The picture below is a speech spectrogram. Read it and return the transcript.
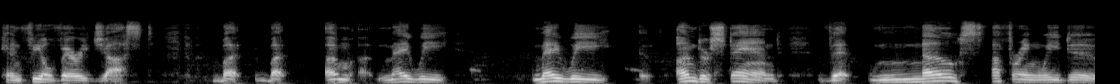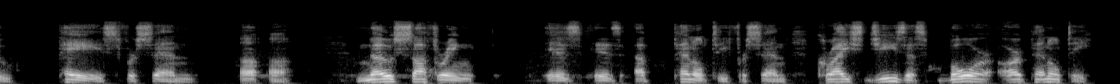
can feel very just but but um, may we may we understand that no suffering we do pays for sin. Uh-uh. No suffering is is a penalty for sin. Christ Jesus bore our penalty.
